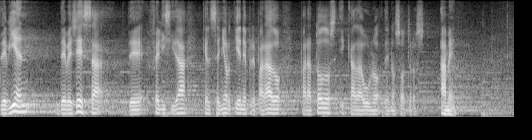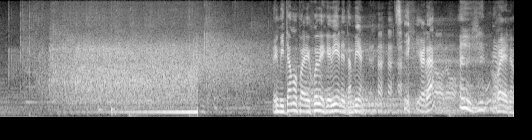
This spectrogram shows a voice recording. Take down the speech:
de bien, de belleza, de felicidad que el Señor tiene preparado para todos y cada uno de nosotros. Amén. Lo invitamos para el jueves que viene también. Sí, ¿verdad? No, no. bueno.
